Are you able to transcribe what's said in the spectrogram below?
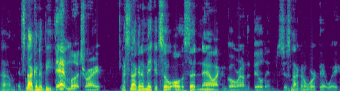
um, it's not going to be that much, right? It's not going to make it so all of a sudden now I can go around the building. It's just not going to work that way.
